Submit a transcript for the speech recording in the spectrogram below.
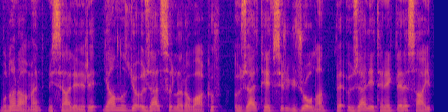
Buna rağmen risaleleri yalnızca özel sırlara vakıf, özel tefsir gücü olan ve özel yeteneklere sahip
